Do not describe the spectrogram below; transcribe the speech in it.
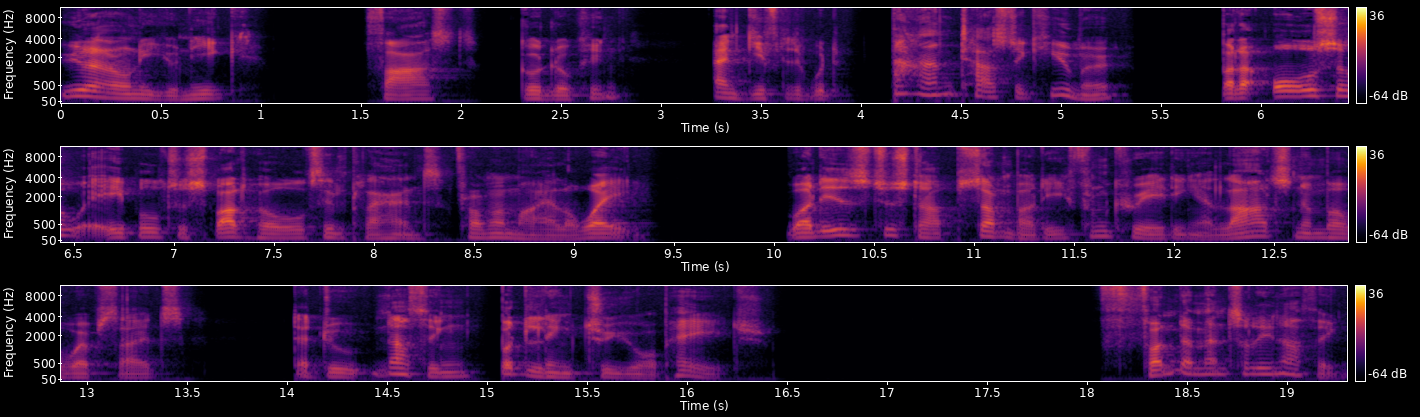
you're not only unique, fast, good looking, and gifted with fantastic humor, but are also able to spot holes in plans from a mile away. What is to stop somebody from creating a large number of websites that do nothing but link to your page? Fundamentally nothing.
